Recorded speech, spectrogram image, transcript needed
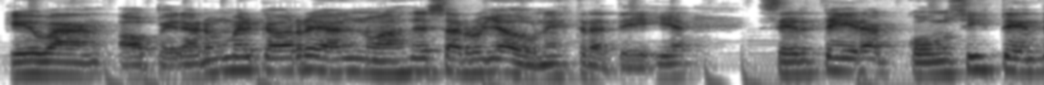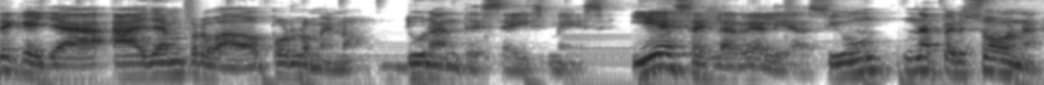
que van a operar en un mercado real, no has desarrollado una estrategia certera, consistente, que ya hayan probado por lo menos durante seis meses. Y esa es la realidad. Si una persona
